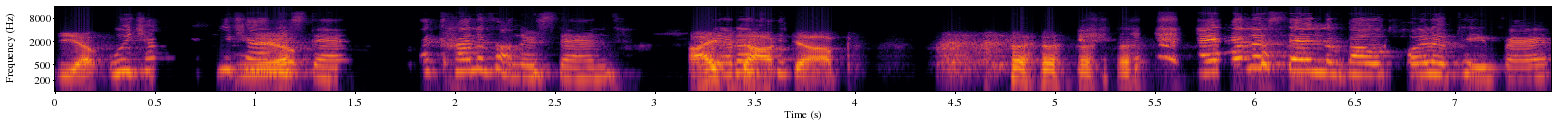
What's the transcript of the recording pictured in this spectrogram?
yep. which, I, which Yep. i understand i kind of understand I The stocked up. I understand about toilet paper,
